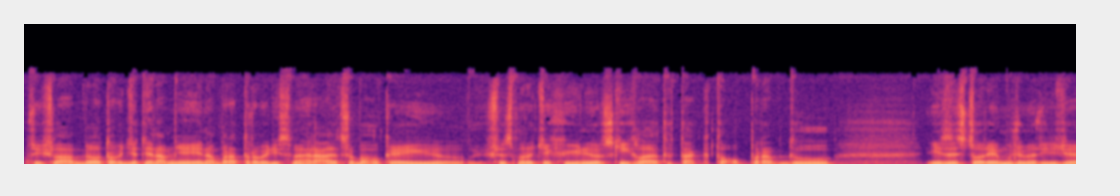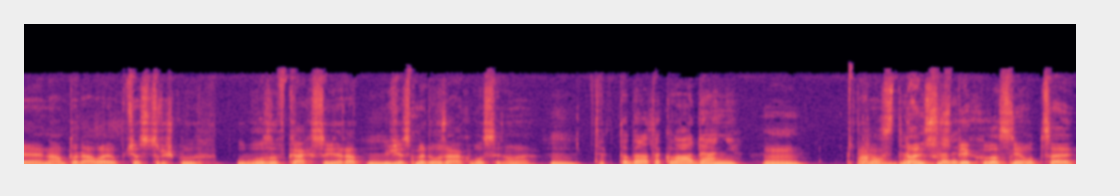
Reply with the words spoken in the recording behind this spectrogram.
Přišla, bylo to vidět i na mě, i na bratrovi, když jsme hráli třeba hokej, šli jsme do těch juniorských let, tak to opravdu i z historie můžeme říct, že nám to dávalo občas trošku v uvozovkách sežrat, hmm. že jsme Dvořákovo synové. Hmm. Tak to byla taková daň. Hmm. Ano, daň z úspěchu vlastně otce,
